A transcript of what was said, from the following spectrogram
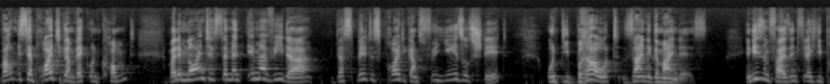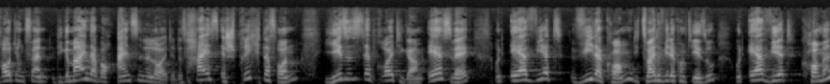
Warum ist der Bräutigam weg und kommt? Weil im Neuen Testament immer wieder das Bild des Bräutigams für Jesus steht und die Braut seine Gemeinde ist. In diesem Fall sind vielleicht die Brautjungfern die Gemeinde, aber auch einzelne Leute. Das heißt, er spricht davon, Jesus ist der Bräutigam, er ist weg und er wird wiederkommen, die zweite Wiederkunft Jesu, und er wird kommen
